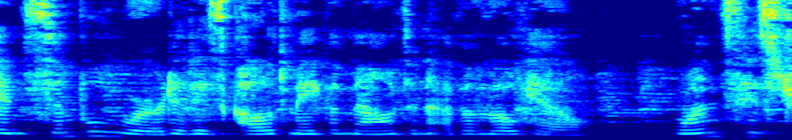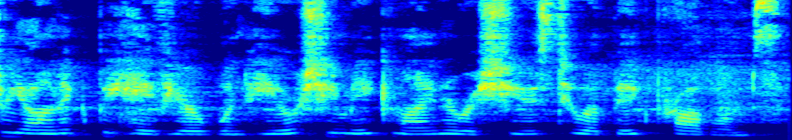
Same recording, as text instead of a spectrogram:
In simple word it is called make a mountain of a molehill. One's histrionic behavior when he or she make minor issues to a big problems.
